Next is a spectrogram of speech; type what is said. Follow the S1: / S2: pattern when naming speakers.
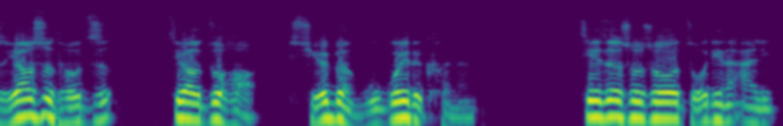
S1: 只要是投资，就要做好血本无归的可能。接着说说昨天的案例，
